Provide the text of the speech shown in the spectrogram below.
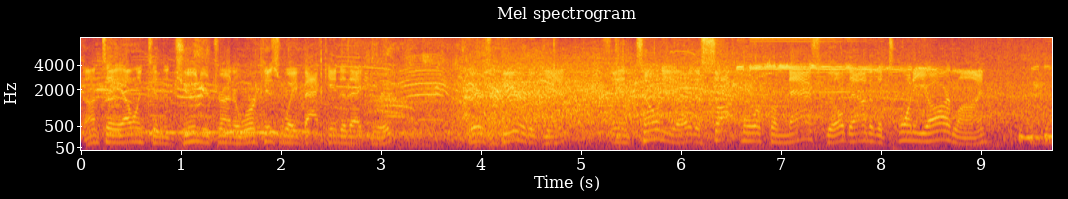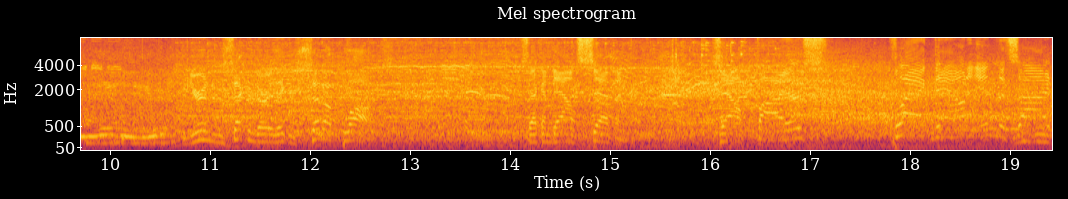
Dante Ellington, the junior, trying to work his way back into that group. Here's Beard again. Antonio, the sophomore from Nashville, down to the 20-yard line. When you're in the secondary, they can set up blocks. Second down, seven. Zow fires. Flag down in the side.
